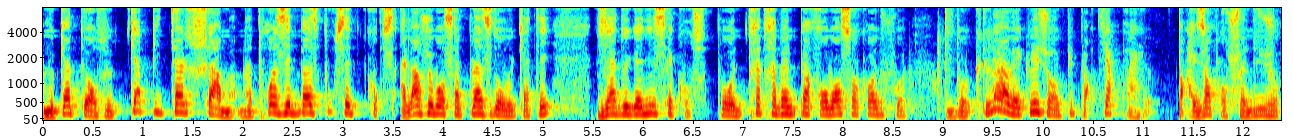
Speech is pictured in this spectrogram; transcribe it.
le 14, le Capital Charme, ma troisième base pour cette course, a largement sa place dans le KT, vient de gagner sa course pour une très très belle performance encore une fois. Donc là, avec lui, j'aurais pu partir par, exemple en cheval du jour.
